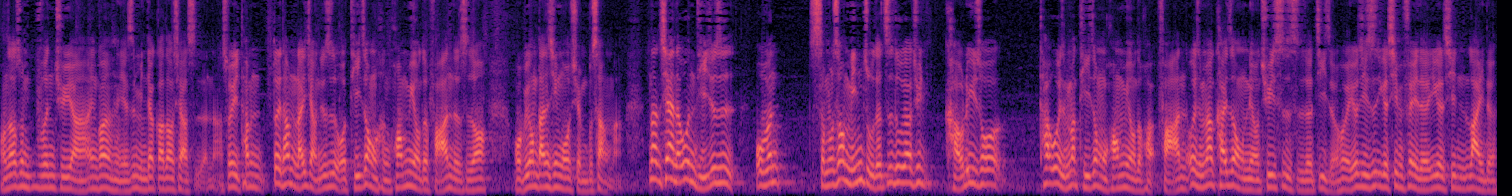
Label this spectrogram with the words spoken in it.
黄昭顺不分区啊，安宽很也是民调高到吓死人啊，所以他们对他们来讲，就是我提这种很荒谬的法案的时候，我不用担心我选不上嘛。那现在的问题就是，我们什么时候民主的制度要去考虑说，他为什么要提这种荒谬的法法案？为什么要开这种扭曲事实的记者会？尤其是一个姓费的，一个姓赖的。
